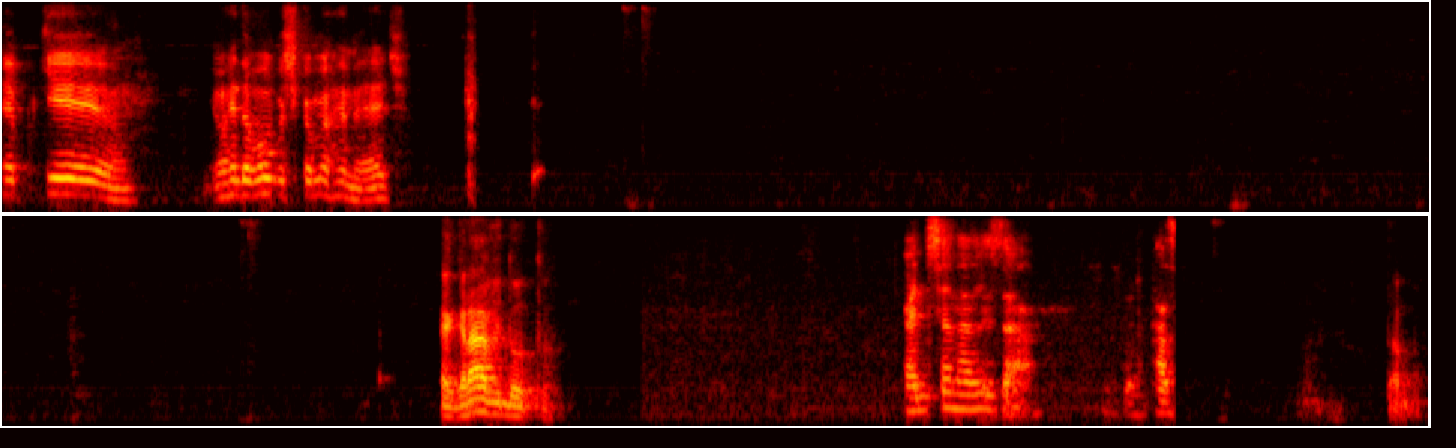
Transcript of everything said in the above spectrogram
É porque eu ainda vou buscar meu remédio. É grave, doutor? É de se analisar. Tá bom.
